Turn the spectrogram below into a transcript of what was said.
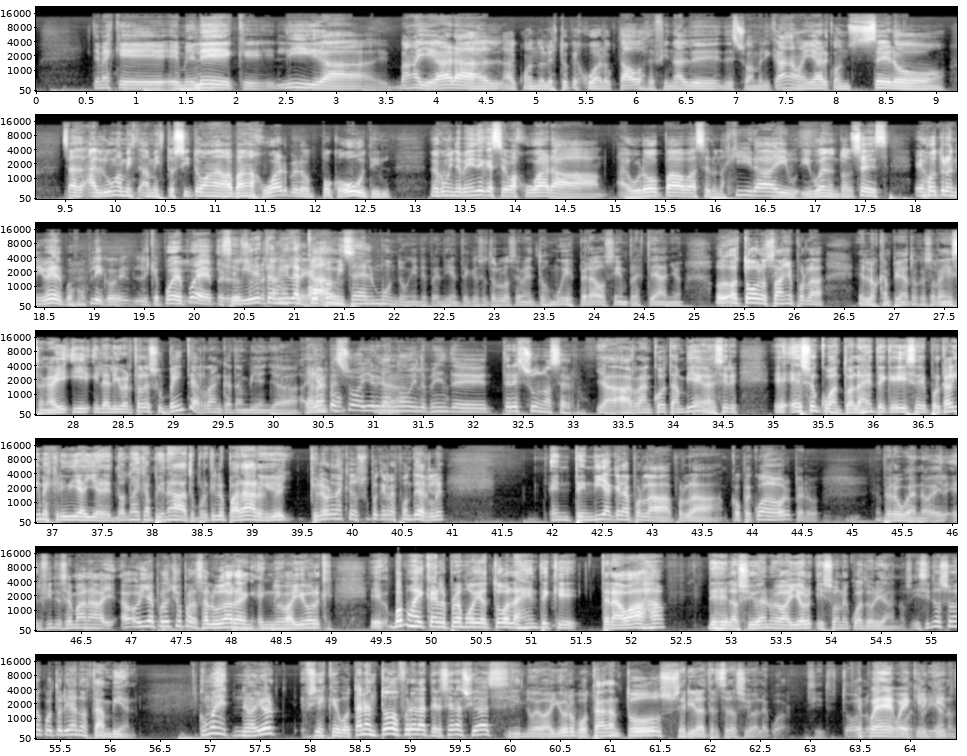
el tema es que MLE, que Liga, van a llegar al- a, cuando les toque jugar octavos de final de, de Sudamericana, van a llegar con cero. O sea, algún amis- amistosito van a, van a jugar, pero poco útil. No es como Independiente que se va a jugar a, a Europa, va a hacer una gira y, y bueno, entonces es otro nivel, pues me explico. El que puede, puede. Pero se viene también la Copa. Mitad del Mundo en Independiente, que es otro de los eventos muy esperados siempre este año, o, o todos los años por la, en los campeonatos que se organizan ahí. Y, y la Libertadores Sub-20 arranca también ya. Ya empezó, ayer Ya. ganó Independiente 3-1 a Cerro. ya arrancó también. Es decir, eh, eso en cuanto a la gente que dice, porque alguien me escribía ayer, no, no hay campeonato, ¿por qué lo pararon? Yo, yo la verdad es que no supe qué responderle. Entendía que era por la, por la Copa Ecuador, pero, pero bueno, el, el fin de semana. Hoy aprovecho para saludar en, en Nueva York. Eh, vamos a dedicar el programa hoy a toda la gente que trabaja desde la ciudad de Nueva York y son ecuatorianos. Y si no son ecuatorianos, también. ¿Cómo es Nueva York? Si es que votaran todos fuera la tercera ciudad. Si Nueva York votaran todos, sería la tercera ciudad del Ecuador. Si todos Después los de Guayaquil,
